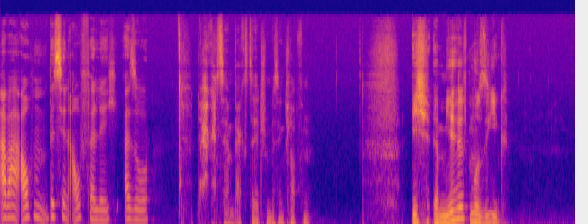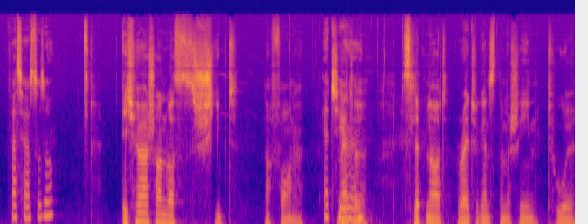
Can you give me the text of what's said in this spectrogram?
Aber auch ein bisschen auffällig. Also, Ja, kannst ja im Backstage ein bisschen klopfen. Ich, äh, mir hilft Musik. was hörst du so? Ich höre schon, was schiebt nach vorne. Ed Sheeran. Metal, Slipknot, Rage Against the Machine, Tool.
